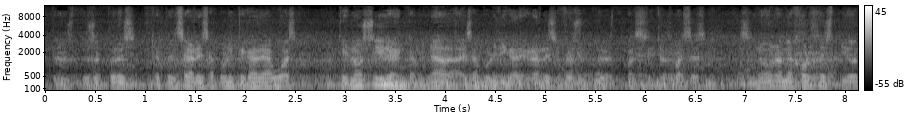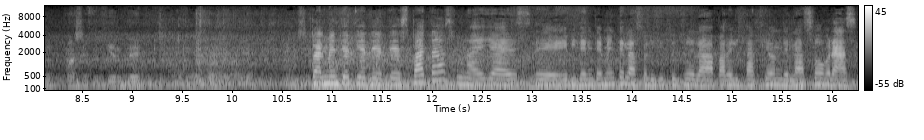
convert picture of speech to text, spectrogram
entre los distintos sectores, repensar esa política de aguas que no siga encaminada a esa política de grandes infraestructuras de bases y trasvases, sino una mejor gestión más eficiente y mejor del agua. Actualmente tiene tres patas. Una de ellas es eh, evidentemente la solicitud de la paralización de las obras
